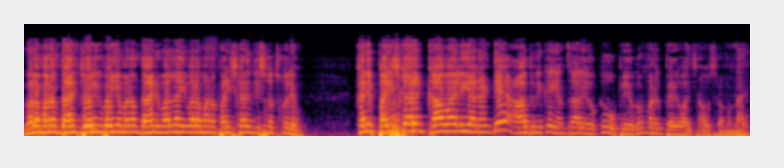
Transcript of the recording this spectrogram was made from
ఇవాళ మనం దాని జోలికి పోయి మనం దానివల్ల ఇవాళ మనం పరిష్కారం తీసుకొచ్చుకోలేము. కానీ పరిష్కారం కావాలి అని అంటే ఆధునిక యంత్రాల యొక్క ఉపయోగం మనకు పెరగవలసిన అవసరం ఉన్నది.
